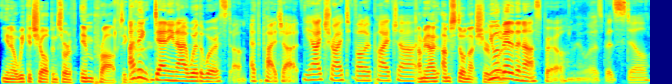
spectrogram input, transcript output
you know we could show up and sort of improv together. I think Danny and I were the worst um, at the pie chart. Yeah, I tried to follow pie chart. I mean, I, I'm still not sure. You were better It, than us, Pearl. I was, but still.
